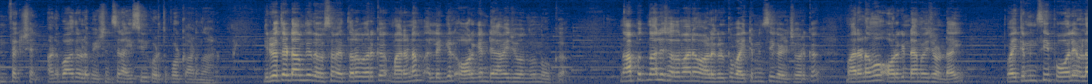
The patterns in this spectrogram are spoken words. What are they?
ഇൻഫെക്ഷൻ അണുബാധയുള്ള പേഷ്യൻസിന് ഐ സി യു കൊടുത്തപ്പോൾ കാണുന്നതാണ്. ഇരുപത്തെട്ടാമത്തെ ദിവസം എത്ര പേർക്ക് മരണം അല്ലെങ്കിൽ ഓർഗൻ ഡാമേജ് വന്നു നോക്കുക. നാൽപ്പത്തിനാല് ശതമാനം ആളുകൾക്ക് വൈറ്റമിൻ സി കഴിച്ചവർക്ക് മരണമോ ഓർഗൻ ഡാമേജോ ഉണ്ടായി. വൈറ്റമിൻ സി പോലെയുള്ള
